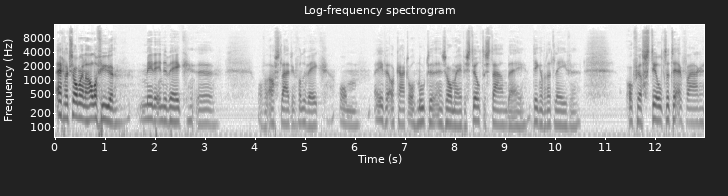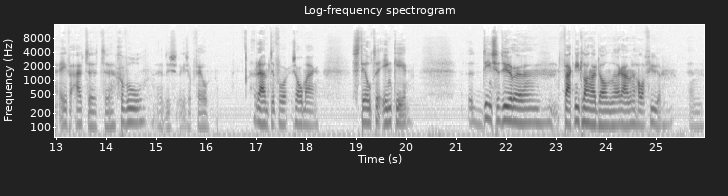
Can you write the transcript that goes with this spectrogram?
Eigenlijk zomaar een half uur midden in de week, uh, of een afsluiting van de week, om even elkaar te ontmoeten en zomaar even stil te staan bij dingen van het leven. Ook veel stilte te ervaren, even uit het gewoel. Dus er is ook veel ruimte voor zomaar stilte, inkeer. Diensten duren vaak niet langer dan ruim een half uur. En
